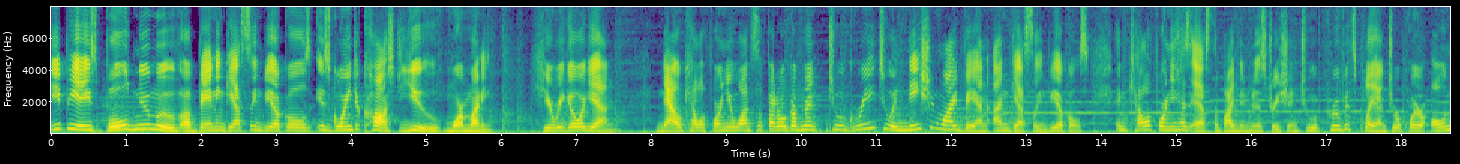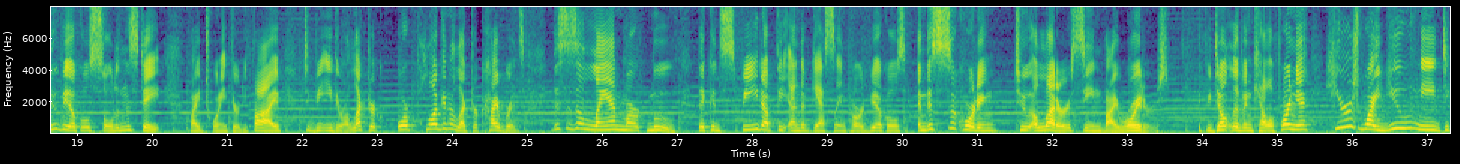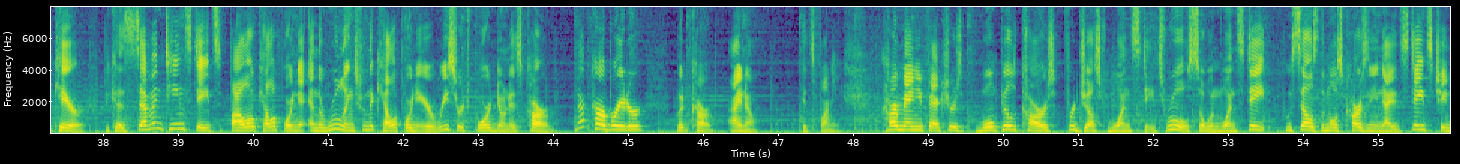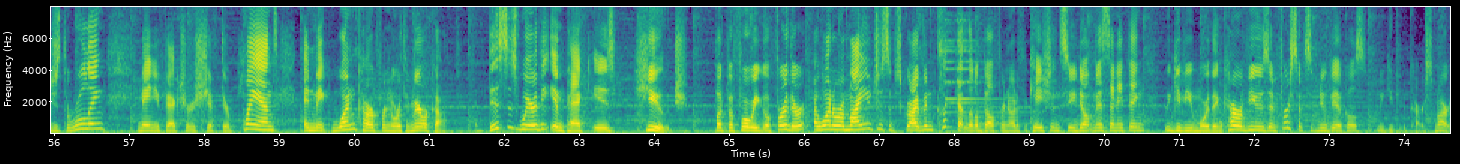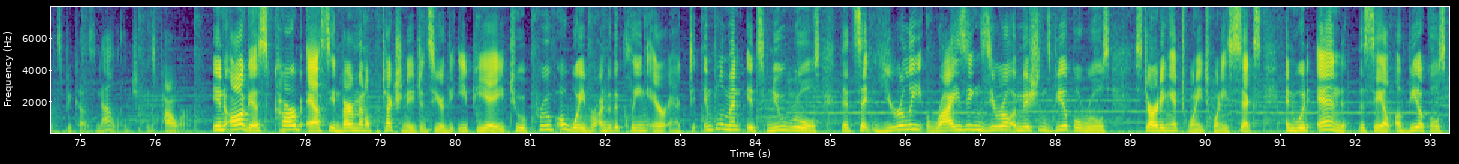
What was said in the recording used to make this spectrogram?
EPA's bold new move of banning gasoline vehicles is going to cost you more money. Here we go again. Now, California wants the federal government to agree to a nationwide ban on gasoline vehicles. And California has asked the Biden administration to approve its plan to require all new vehicles sold in the state by 2035 to be either electric or plug in electric hybrids. This is a landmark move that could speed up the end of gasoline powered vehicles, and this is according to a letter seen by Reuters. If you don't live in California, here's why you need to care. Because 17 states follow California and the rulings from the California Air Resources Board, known as CARB. Not carburetor, but CARB. I know. It's funny. Car manufacturers won't build cars for just one state's rules. So when one state who sells the most cars in the United States changes the ruling, manufacturers shift their plans and make one car for North America. This is where the impact is huge. But before we go further, I want to remind you to subscribe and click that little bell for notifications so you don't miss anything. We give you more than car reviews and first looks of new vehicles. We give you car smarts because knowledge is power. In August, CARB asked the Environmental Protection Agency, or the EPA, to approve a waiver under the Clean Air Act to implement its new rules that set yearly rising zero emissions vehicle rules starting at 2026 and would end the sale of vehicles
